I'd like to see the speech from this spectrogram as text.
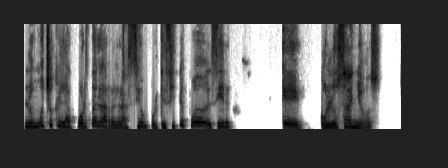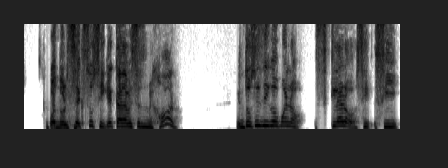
lo mucho que le aporta la relación, porque sí te puedo decir que con los años, cuando el sexo sigue, cada vez es mejor. Entonces digo, bueno, claro, si, si,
